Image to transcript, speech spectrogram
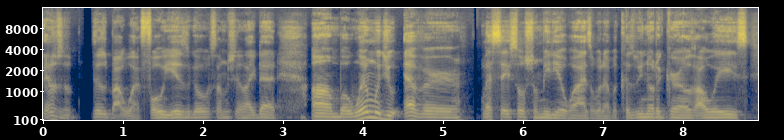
It was a, this was about what four years ago, or some shit like that. Um, but when would you ever, let's say, social media wise or whatever, because we know the girls always,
